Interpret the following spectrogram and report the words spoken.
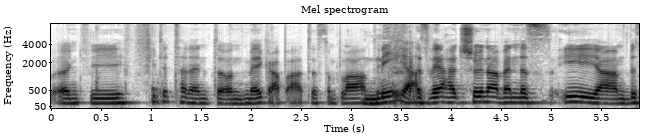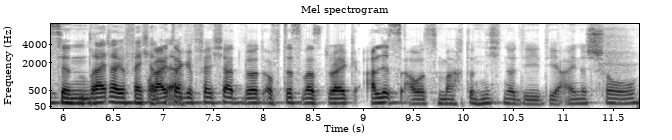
irgendwie viele Talente und Make-up-Artist und bla. Und Mega. Es wäre halt schöner, wenn das eh ja ein bisschen Breiter gefächert breiter wär. gefächert wird auf das, was Drag alles ausmacht und nicht nur die, die eine Show.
